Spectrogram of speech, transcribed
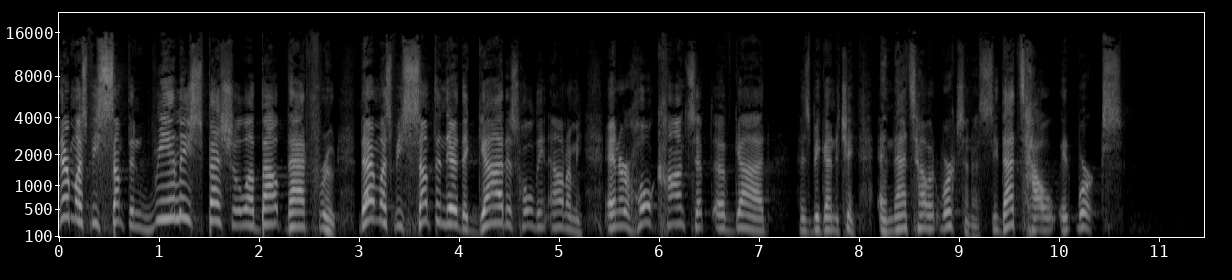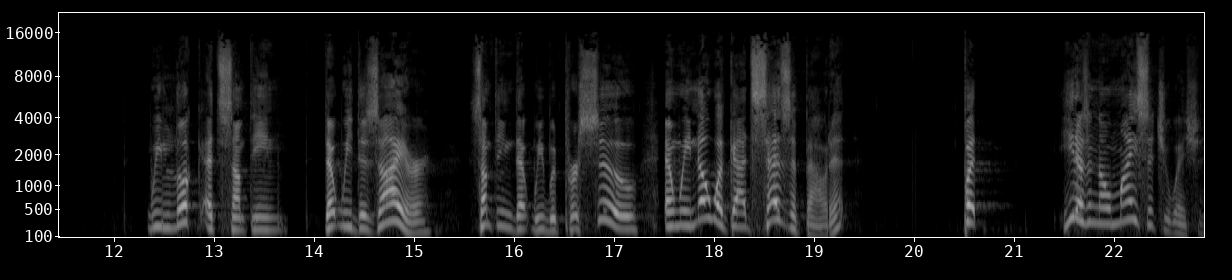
There must be something really special about that fruit. There must be something there that God is holding out on me. And her whole concept of God has begun to change. And that's how it works in us. See, that's how it works. We look at something that we desire something that we would pursue, and we know what God says about it, but He doesn't know my situation.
